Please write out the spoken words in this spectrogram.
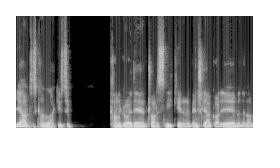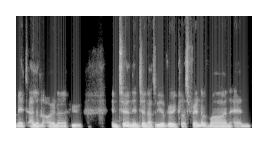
yeah, I just kind of like used to kind of go there and try to sneak in. And eventually I got in. And then I met Alan, the owner, who in turn then turned out to be a very close friend of mine. And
